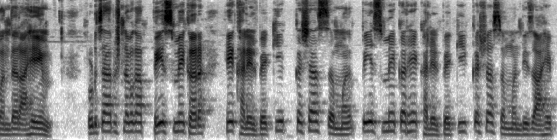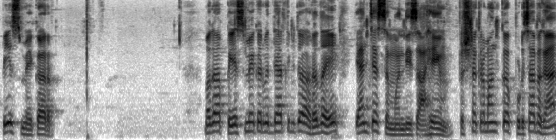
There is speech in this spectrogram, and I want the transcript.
बंदर आहे. पुढचा प्रश्न बघा पेसमेकर हे खालीलपैकी कशा संबंध पेसमेकर हे खालीलपैकी कशा संबंधीचं आहे? पेसमेकर बघा पेसमेकर विद्यार्थी मित्र हृदय यांच्या संबंधीचं आहे. प्रश्न क्रमांक पुढचा बघा.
